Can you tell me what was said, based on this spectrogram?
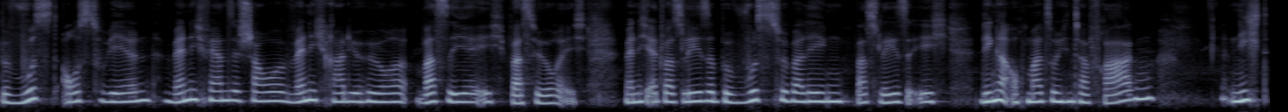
bewusst auszuwählen, wenn ich Fernseh schaue, wenn ich Radio höre, was sehe ich, was höre ich. Wenn ich etwas lese, bewusst zu überlegen, was lese ich, Dinge auch mal zu hinterfragen, nicht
